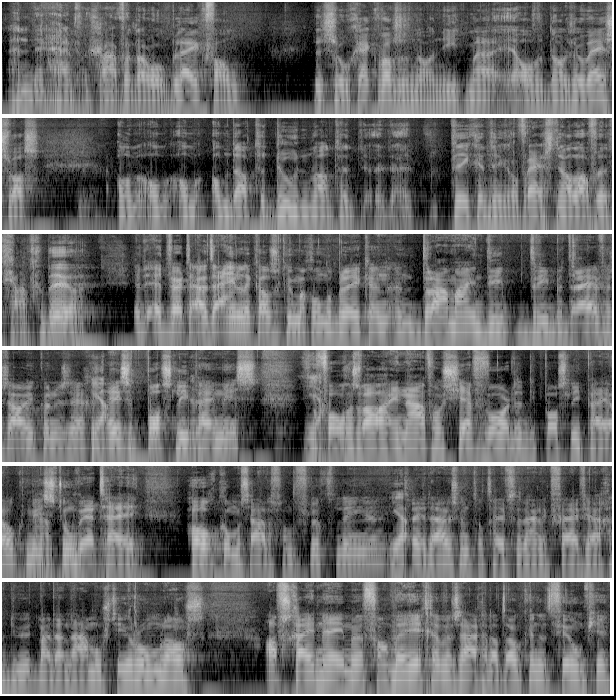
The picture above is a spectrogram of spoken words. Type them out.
En er daar ook blijk van. Dus zo gek was het nog niet. Maar of het nou zo wijs was om, om, om, om dat te doen, want het, het tekent zich al vrij snel af dat het gaat gebeuren. Het, het, werd uiteindelijk, als ik u mag onderbreken, een, een drama in die, drie bedrijven, zou je kunnen zeggen. Ja. Deze post liep hij mis. Vervolgens wou hij NAVO-chef worden. Die post liep hij ook mis. Ja, toen werd hij hoge commissaris van de vluchtelingen in 2000. Dat heeft uiteindelijk vijf jaar geduurd. Maar daarna moest hij romloos afscheid nemen vanwege, we zagen dat ook in het filmpje,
